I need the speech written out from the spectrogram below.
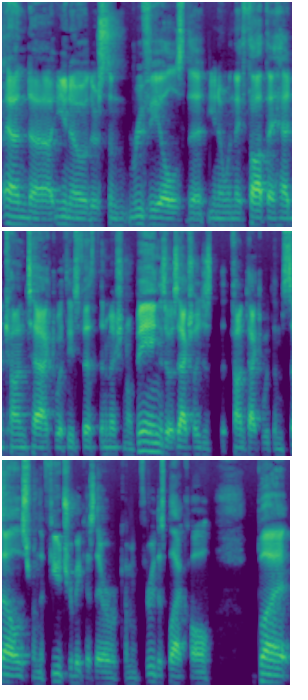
And uh, you know, there's some reveals that you know when they thought they had contact with these fifth dimensional beings, it was actually just contact with themselves from the future because they were coming through this black hole. But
